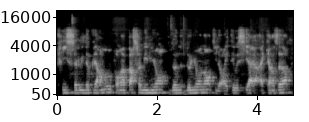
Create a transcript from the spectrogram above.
Chris, celui de Clermont, pour ma part, celui de Lyon, de, Lyon-Nantes, il aurait été aussi à, à 15 heures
